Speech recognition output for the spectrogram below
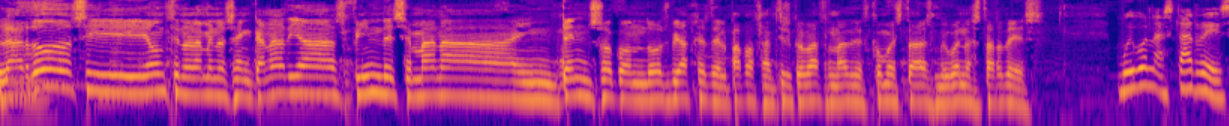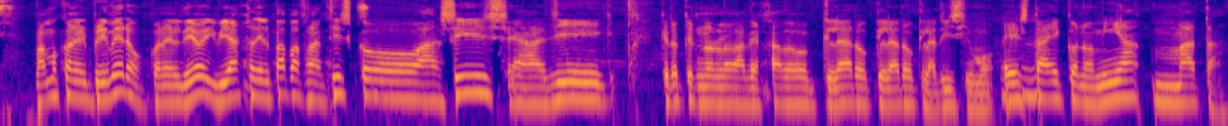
Las dos y once no era menos en Canarias, fin de semana intenso con dos viajes del Papa Francisco Eva Fernández. ¿Cómo estás? Muy buenas tardes. Muy buenas tardes. Vamos con el primero, con el de hoy, viaje del Papa Francisco a Asís. Allí creo que nos lo ha dejado claro, claro, clarísimo. Esta economía mata.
